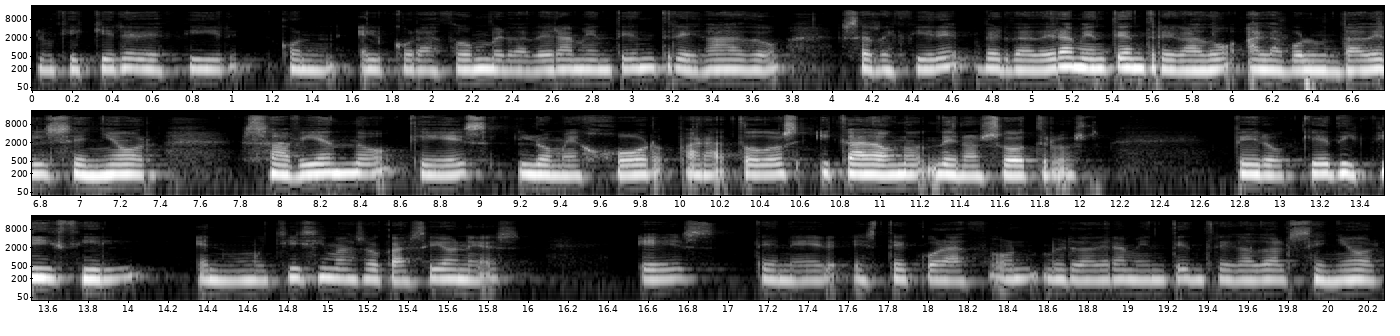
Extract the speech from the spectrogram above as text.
Lo que quiere decir con el corazón verdaderamente entregado se refiere verdaderamente entregado a la voluntad del Señor, sabiendo que es lo mejor para todos y cada uno de nosotros. Pero qué difícil en muchísimas ocasiones es tener este corazón verdaderamente entregado al Señor,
